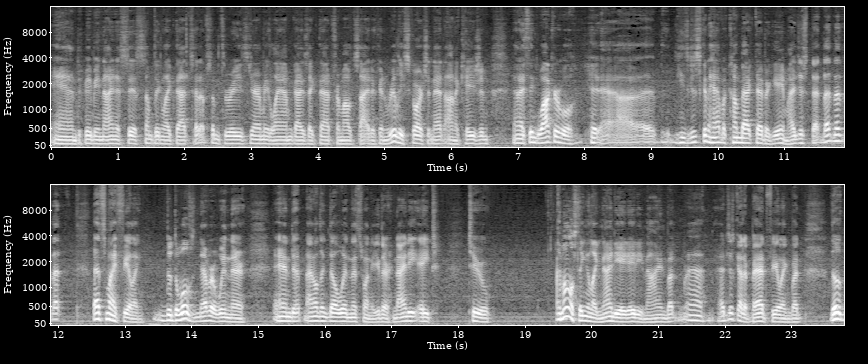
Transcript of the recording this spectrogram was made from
and maybe nine assists, something like that. Set up some threes. Jeremy Lamb, guys like that from outside who can really scorch a net on occasion. And I think Walker will hit, uh, he's just going to have a comeback type of game. I just, that, that, that, that that's my feeling. The, the Wolves never win there, and I don't think they'll win this one either. 98 to I'm almost thinking like 98, 89, but eh, I just got a bad feeling. But the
